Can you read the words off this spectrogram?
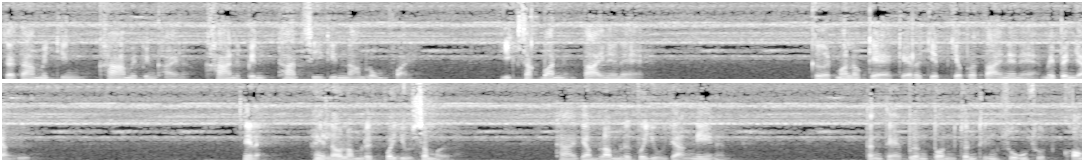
แต่ตามไม่จริงข้าไม่เป็นใครนะข้าเนี่ยเป็นธาตุสีดินน้ำลมไฟ อีกสักวันหนึ่งตายแน่ๆเกิดมาแล้วแก่แก่แล้วเจ็บเจ็บแล้วตายแน่ๆไม่เป็นอย่างอื่นนี่แหละ ให้เราลำลึกไว้อยู่เสมอ ถ้ายำลำลึกไว้อยู่อย่างนี้นะั่นตั้งแต่เบื้องต้นจนถึงสูงสุดของ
